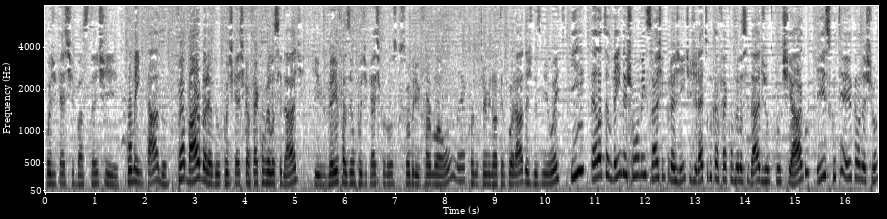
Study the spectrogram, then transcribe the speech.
podcast bastante comentado foi a Bárbara, do podcast Café com Velocidade, que veio fazer um podcast conosco sobre Fórmula 1, né, quando terminou a temporada de 2008. E ela também deixou uma mensagem pra gente direto do Café com Velocidade, junto com o Thiago. E escutem aí o que ela deixou.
